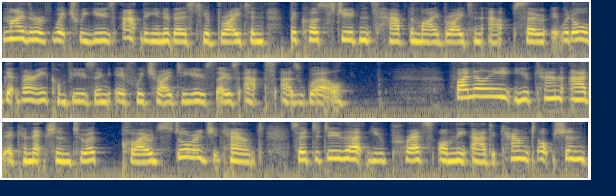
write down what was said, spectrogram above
neither of which we use at the University of Brighton because students have the My Brighton app. So it would all get very confusing if we tried to use those apps as well. Finally, you can add a connection to a cloud storage account. So to do that, you press on the add account option.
